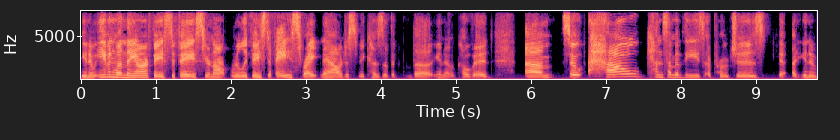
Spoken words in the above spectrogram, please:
you know even when they are face to face you're not really face to face right now just because of the, the you know covid. Um, so how can some of these approaches uh, you know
